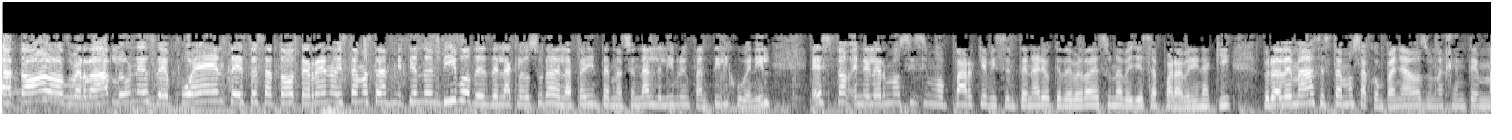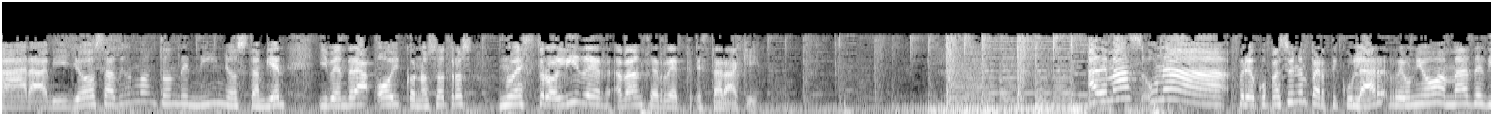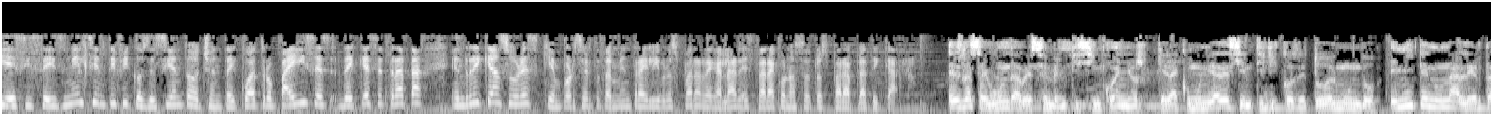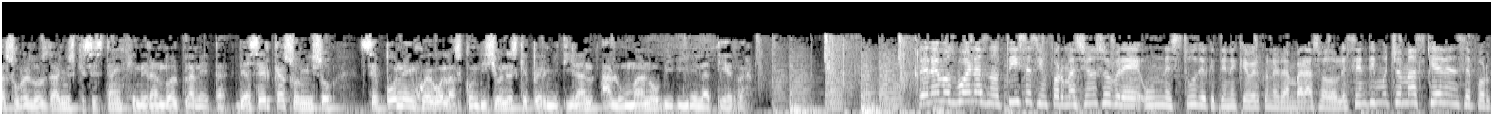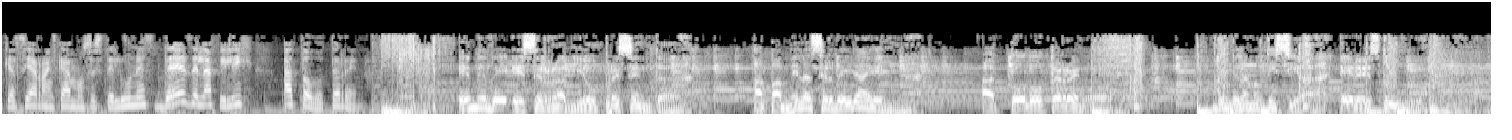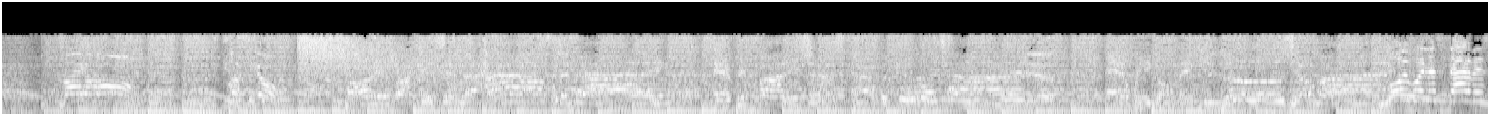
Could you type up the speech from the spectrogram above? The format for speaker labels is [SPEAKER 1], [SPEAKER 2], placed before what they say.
[SPEAKER 1] a todos, ¿verdad? Lunes de puente, esto es a todo terreno. Estamos transmitiendo en vivo desde la clausura de la Feria Internacional del Libro Infantil y Juvenil. Esto en el hermosísimo Parque Bicentenario, que de verdad es una belleza para venir aquí. Pero además estamos acompañados de una gente maravillosa, de un montón de niños también. Y vendrá hoy con nosotros nuestro líder, Adán Serret, estará aquí. Además, una preocupación en particular reunió a más de 16 mil científicos de 184 países. ¿De qué se trata? Enrique Ansures, quien por cierto también trae libros para regalar, estará con nosotros para platicarlo.
[SPEAKER 2] Es la segunda vez en 25 años que la comunidad de científicos de todo el mundo emiten una alerta sobre los daños que se están generando al planeta. De hacer caso omiso, se pone en juego las condiciones que permitirán al humano vivir en la Tierra.
[SPEAKER 1] Tenemos buenas noticias, información sobre un estudio que tiene que ver con el embarazo adolescente y mucho más. Quédense porque así arrancamos este lunes desde la Filig a todo terreno.
[SPEAKER 3] MBS Radio presenta a Pamela Cerdeira en A Todo Terreno, donde la noticia eres tú.
[SPEAKER 1] Everybody just have a good time. Yeah. And we gon' make you lose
